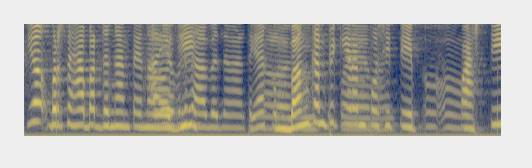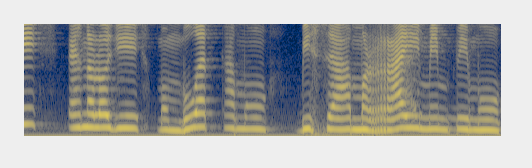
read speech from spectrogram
yuk bersahabat dengan Ayo teknologi bersahabat dengan ya teknologi kembangkan supaya pikiran positif Oh, oh. pasti teknologi membuat kamu bisa meraih mimpimu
